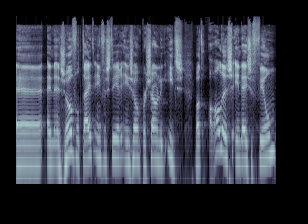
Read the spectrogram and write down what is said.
eh, en, en zoveel tijd investeren in zo'n persoonlijk iets? Want alles in deze film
